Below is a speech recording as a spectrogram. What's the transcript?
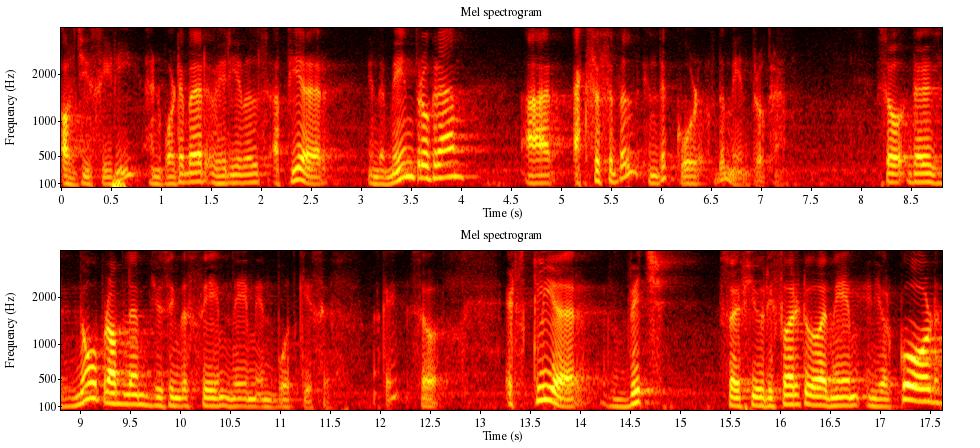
of GCD and whatever variables appear in the main program are accessible in the code of the main program. So, there is no problem using the same name in both cases. Okay? So, it is clear which, so if you refer to a name in your code,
